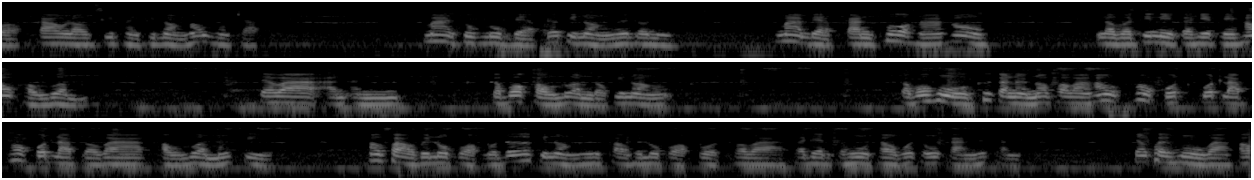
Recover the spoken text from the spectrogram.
บอกกล่าวเราสิให้พี่น้องเฮารู้จัก มาทุกรูปแบบเด้อพี่น้องเอ้ยเดี๋ยวนี้ มาแบบการโทรหาเฮาแล้วว่าที่นี่ก็เฮ็ดให้เฮาเข้าร่วม แต่ว่าอันอันก็บ่เข้าร่วมดอกพี่น้อง ก็บ่ฮู้คือกันน่ะเนาะเพราะว่าเฮาเฮากดกดรับเฮากดรับแล้วว่าเขาร่วมจังซี่เฮาเฝ้าวไปลบออกโลดเด้อพี่น้องเฝ้าวไปลบออกโลดเพราะว่าประเด็นก็ฮู้เท่าบ่ตรงกันคือกันจังค่อยฮู้ว่าเขา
